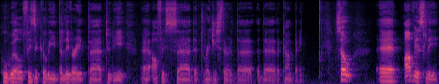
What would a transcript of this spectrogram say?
who will physically deliver it uh, to the uh, office uh, that registered the, the, the company. So uh, obviously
